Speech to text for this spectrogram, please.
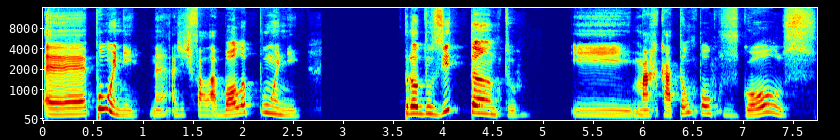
é, pune, né? A gente fala, a bola pune. Produzir tanto e marcar tão poucos gols,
